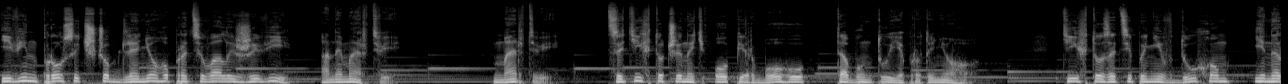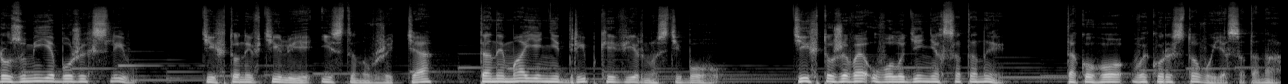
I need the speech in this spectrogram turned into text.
і Він просить, щоб для нього працювали живі, а не мертві. Мертві це ті, хто чинить опір Богу та бунтує проти нього, ті, хто заціпенів духом і не розуміє Божих слів, ті, хто не втілює істину в життя та не має ні дрібки вірності Богу, ті, хто живе у володіннях сатани та кого використовує сатана.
